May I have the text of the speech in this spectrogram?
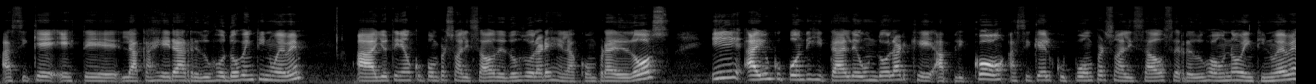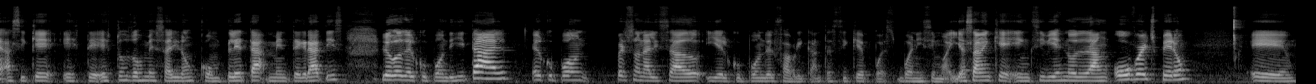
así que este la cajera redujo 2.29 Ah, yo tenía un cupón personalizado de 2 dólares en la compra de 2 y hay un cupón digital de 1 dólar que aplicó, así que el cupón personalizado se redujo a 1.29, así que este, estos dos me salieron completamente gratis. Luego del cupón digital, el cupón personalizado y el cupón del fabricante, así que pues buenísimo. Ya saben que en CVS no dan overage, pero... Eh,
